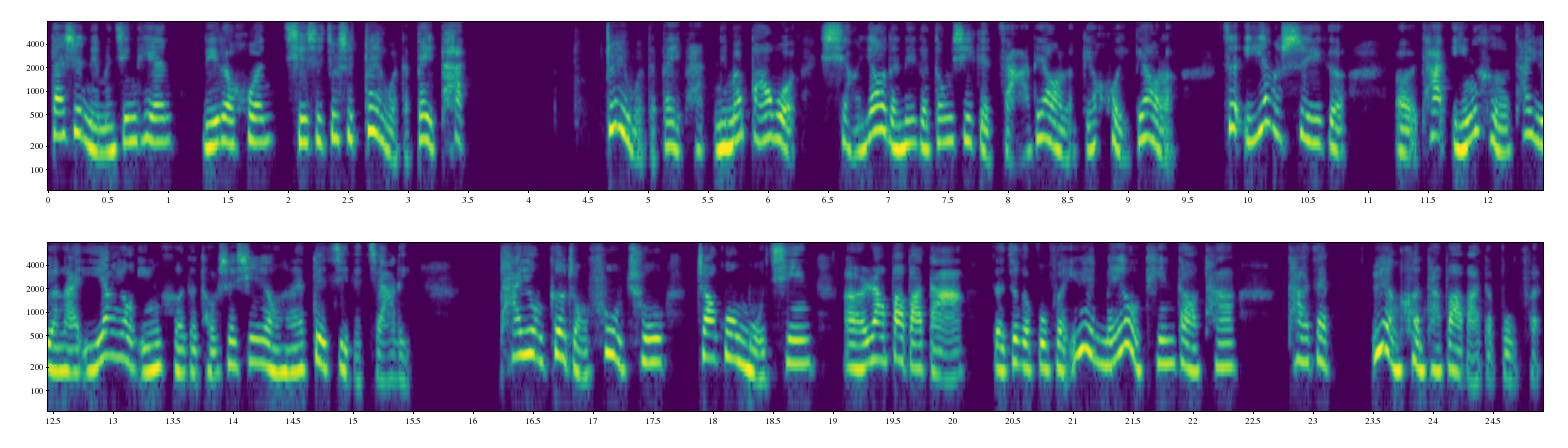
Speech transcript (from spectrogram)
但是你们今天离了婚，其实就是对我的背叛，对我的背叛。你们把我想要的那个东西给砸掉了，给毁掉了。这一样是一个呃，他迎合他原来一样用迎合的投射信任来对自己的家里。他用各种付出照顾母亲，呃，让爸爸打的这个部分，因为没有听到他他在怨恨他爸爸的部分，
